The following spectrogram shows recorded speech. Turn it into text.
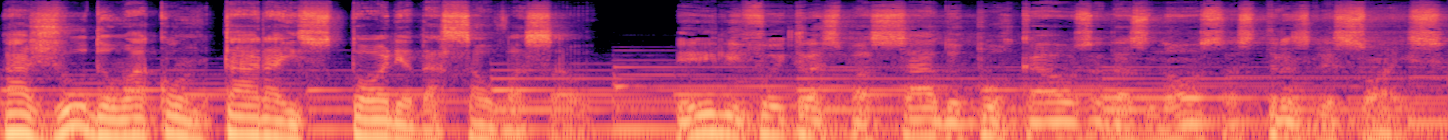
ajudam a contar a história da salvação. Ele foi traspassado por causa das nossas transgressões,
